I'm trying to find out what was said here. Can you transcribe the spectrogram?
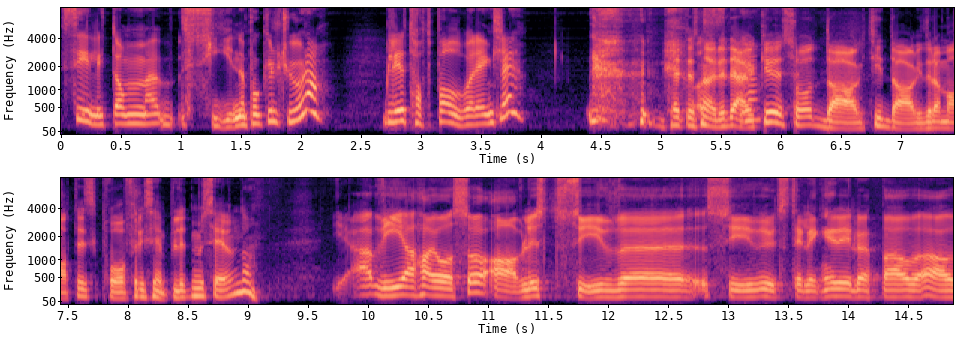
sier litt om synet på kultur, da. Blir det tatt på alvor, egentlig? Dette snarere, Det er jo ikke så dag-til-dag-dramatisk på f.eks. et museum? da? Ja, Vi har jo også avlyst syv, eh, syv utstillinger i løpet av, av,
